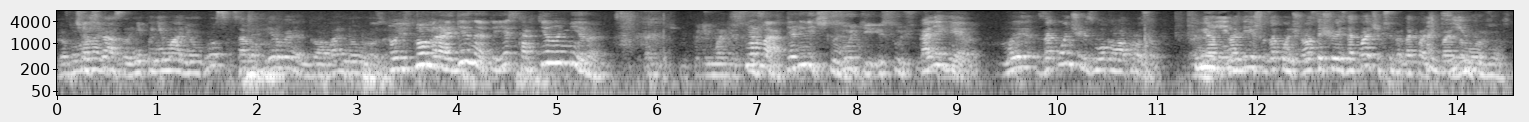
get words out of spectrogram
Но было Человек. сказано, непонимание угроз – самая первая глобальная угроза. То есть номер один это есть картина мира. Понимание Сперва, сути- первичная. Сути и сущности. Коллеги, мы закончили с блоком вопросов? Я Нет. надеюсь, что закончили. У нас еще есть докладчик, супер докладчик, Один. поэтому, пожалуйста.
